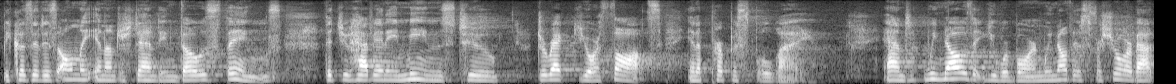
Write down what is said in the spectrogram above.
because it is only in understanding those things that you have any means to direct your thoughts in a purposeful way. And we know that you were born. We know this for sure about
